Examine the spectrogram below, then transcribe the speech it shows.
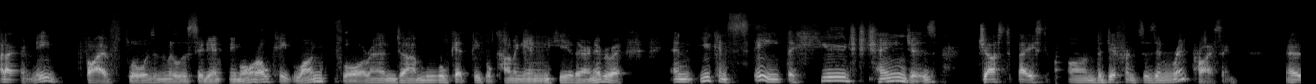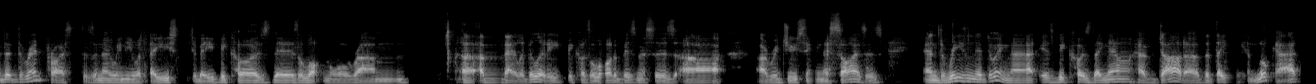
I don't need five floors in the middle of the city anymore. I'll keep one floor and um, we'll get people coming in here, there, and everywhere. And you can see the huge changes just based on the differences in rent pricing. You know, the, the, rent prices are nowhere near what they used to be because there's a lot more um, uh, availability because a lot of businesses are, are reducing their sizes. And the reason they're doing that is because they now have data that they can look at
